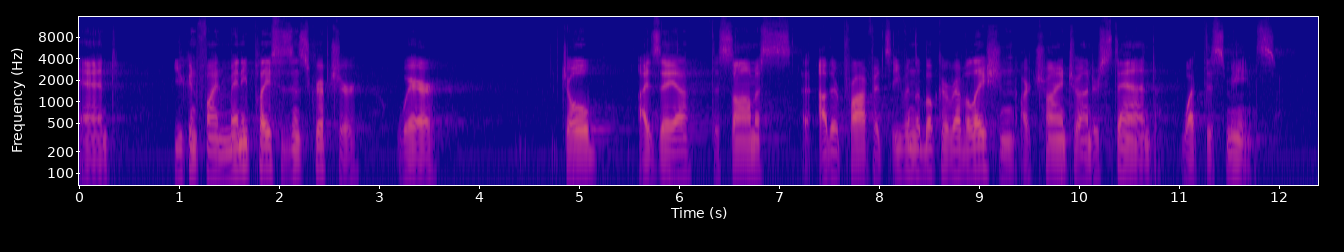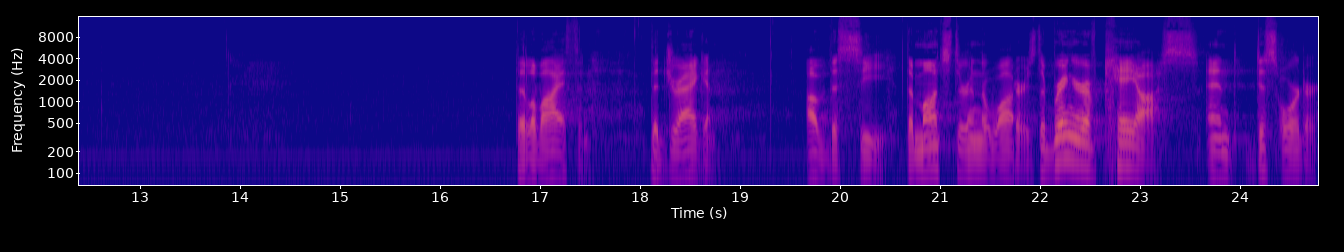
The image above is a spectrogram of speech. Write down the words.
And you can find many places in Scripture where Job, Isaiah, the psalmists, other prophets, even the book of Revelation are trying to understand what this means. The Leviathan, the dragon of the sea, the monster in the waters, the bringer of chaos and disorder.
